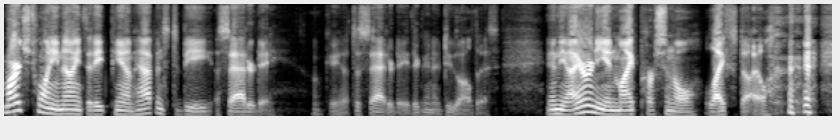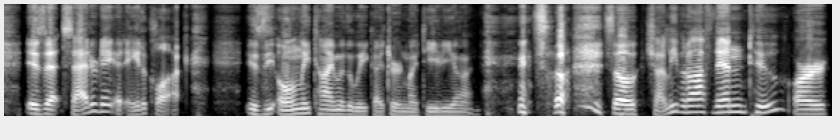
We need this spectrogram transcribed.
March 29th at 8 p.m. happens to be a Saturday. Okay, that's a Saturday they're going to do all this. And the irony in my personal lifestyle is that Saturday at 8 o'clock is the only time of the week I turn my TV on. so, so should I leave it off then too? Or,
